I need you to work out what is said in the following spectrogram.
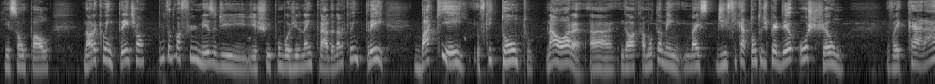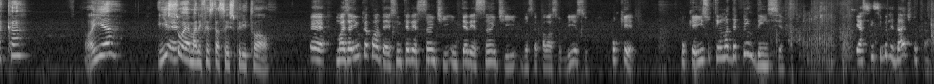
aqui em São Paulo. Na hora que eu entrei, tinha uma puta de uma firmeza de, de Exu e Pombogira na entrada. Na hora que eu entrei, baqueei. Eu fiquei tonto. Na hora. A Galakamu também. Mas de ficar tonto de perder o chão. Eu falei, caraca. Olha. Isso é, manifestação espiritual. É, mas aí o que acontece? Interessante, interessante você falar sobre isso. Por quê? Porque isso tem uma dependência. É a sensibilidade do cara.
